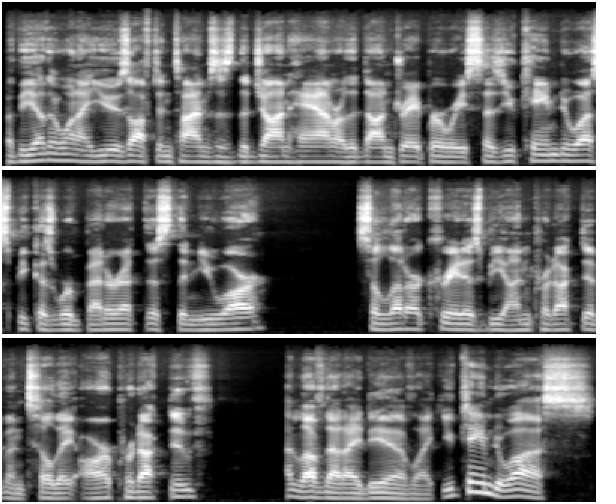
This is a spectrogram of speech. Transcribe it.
But the other one I use oftentimes is the Jon Hamm or the Don Draper, where he says, You came to us because we're better at this than you are. So let our creatives be unproductive until they are productive. I love that idea of like, you came to us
